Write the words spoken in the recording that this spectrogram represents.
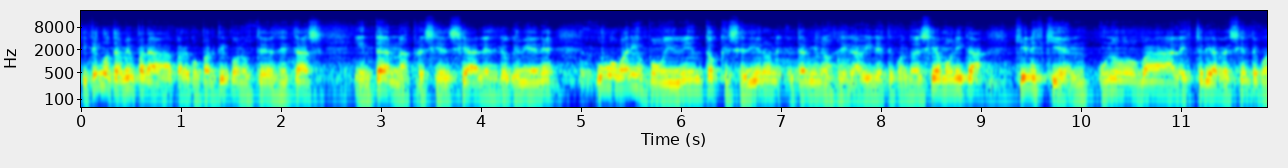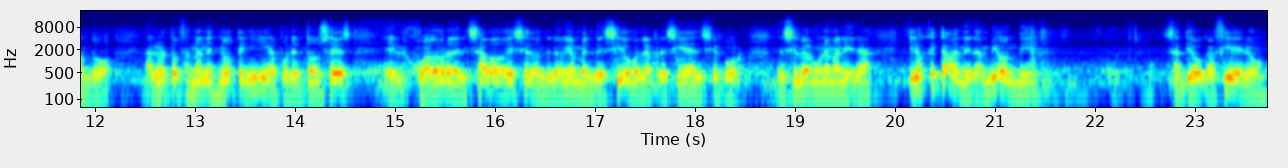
Y tengo también para, para compartir con ustedes de estas internas presidenciales, de lo que viene, hubo varios movimientos que se dieron en términos de gabinete. Cuando decía Mónica, ¿quién es quién? Uno va a la historia reciente cuando Alberto Fernández no tenía por entonces el jugador del sábado ese donde lo habían bendecido con la presidencia, por decirlo de alguna manera, y los que estaban eran Biondi, Santiago Cafiero,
